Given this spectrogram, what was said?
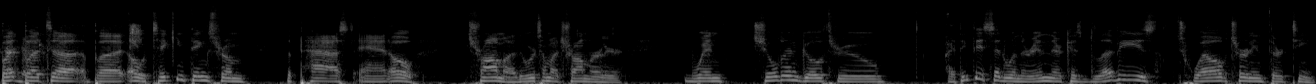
but but uh but oh taking things from the past and oh trauma. We were talking about trauma earlier. When children go through i think they said when they're in there because levy is 12 turning 13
